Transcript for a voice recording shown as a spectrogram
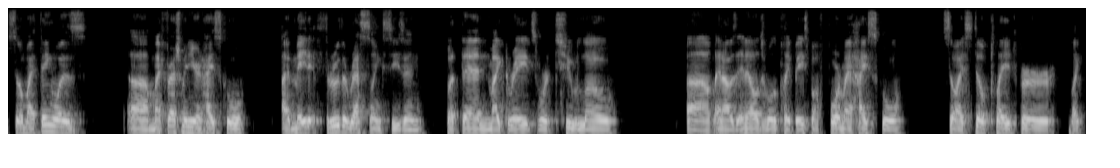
so my thing was uh, my freshman year in high school. I made it through the wrestling season, but then my grades were too low, um, and I was ineligible to play baseball for my high school. So I still played for like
